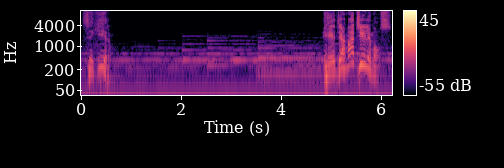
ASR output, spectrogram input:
seguiram. Rede é armadilha, irmãos.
